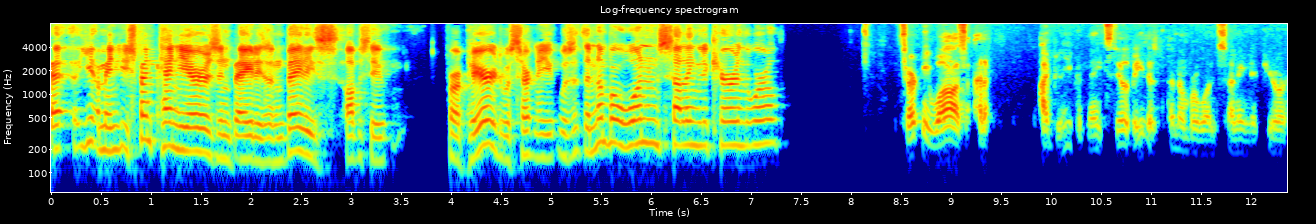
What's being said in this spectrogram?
uh, yeah, I mean, you spent ten years in Bailey's, and Bailey's obviously for a period was certainly was it the number one selling liqueur in the world? It certainly was, and I believe it may still be the, the number one selling liqueur.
